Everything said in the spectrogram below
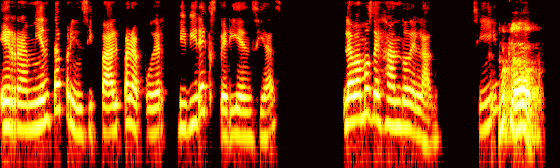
herramienta principal para poder vivir experiencias, la vamos dejando de lado. ¿Sí? No, claro.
